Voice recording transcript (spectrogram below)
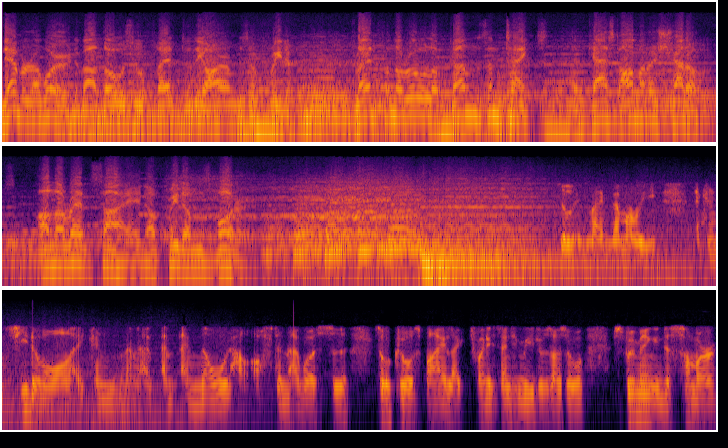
Never a word about those who fled to the arms of freedom, fled from the rule of guns and tanks that cast ominous shadows on the red side of freedom's border. Still in my memory, I can see the wall. I can, I, I know how often I was uh, so close by, like 20 centimeters or so, swimming in the summer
